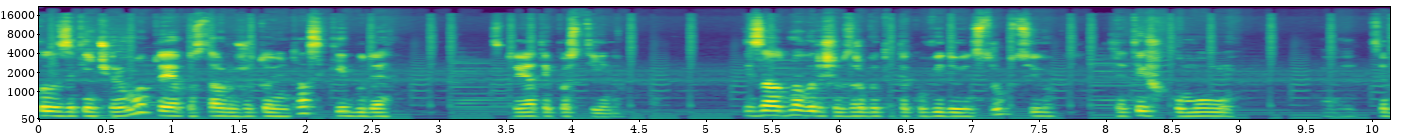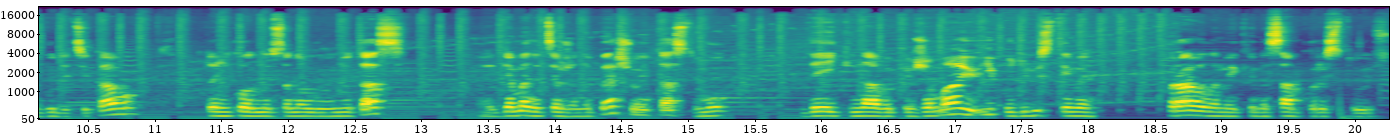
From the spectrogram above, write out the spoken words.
Коли закінчу ремонт, то я поставлю вже той унітаз, який буде стояти постійно. І заодно вирішив зробити таку відеоінструкцію для тих, кому е, це буде цікаво, хто ніколи не встановлював унітаз. Е, Для мене це вже не перший унітаз, тому деякі навики вже маю і поділюсь тими правилами, якими сам користуюсь.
